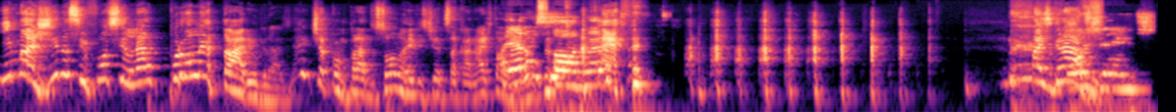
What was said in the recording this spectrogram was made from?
Imagina se fosse Léo Proletário, Grazi. Aí tinha comprado só uma revistinha de sacanagem. Tá era um só, não era? Mas, Grazi, Ô, gente,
